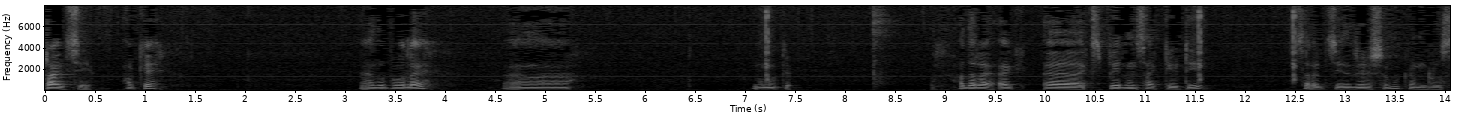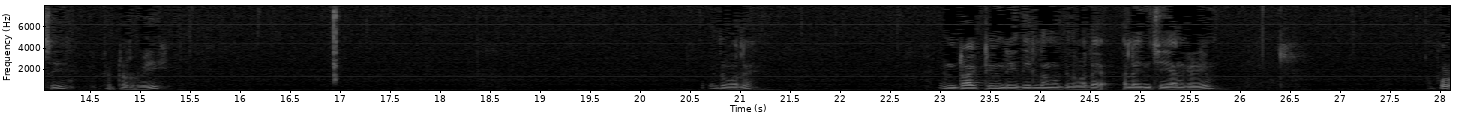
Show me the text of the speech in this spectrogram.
ഡ്രാഗ് ചെയ്യും. ഓക്കെ അതുപോലെ നമുക്ക് അതർ എക്സ്പീരിയൻസ് ആക്ടിവിറ്റി സെലക്ട് ചെയ്തതിനു ശേഷം കൺട്രോൾ സി കൺട്രോൾ വി ഇതുപോലെ ഇൻട്രാക്റ്റിംഗ് രീതിയിൽ നമുക്കിതുപോലെ അലൈൻ ചെയ്യാൻ കഴിയും. അപ്പോൾ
